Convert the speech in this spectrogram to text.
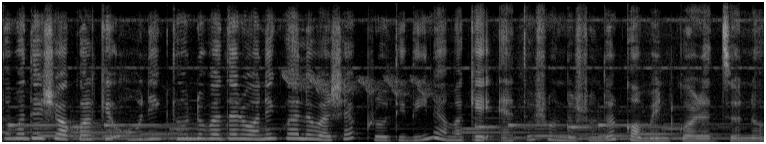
তোমাদের সকলকে অনেক ধন্যবাদ আর অনেক ভালোবাসা প্রতিদিন আমাকে এত সুন্দর সুন্দর কমেন্ট করার জন্য।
